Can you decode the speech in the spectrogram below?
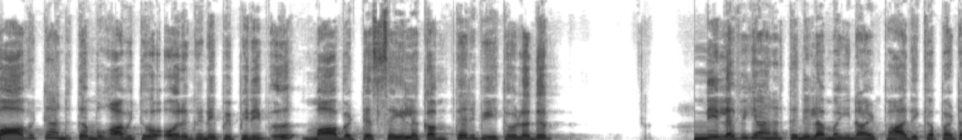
மாவட்ட அனர்த்த முகாமித்துவ ஒருங்கிணைப்பு பிரிவு மாவட்ட செயலகம் தெரிவித்துள்ளது. நிலவிய அனர்த்த நிலைமையினால் பாதிக்கப்பட்ட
